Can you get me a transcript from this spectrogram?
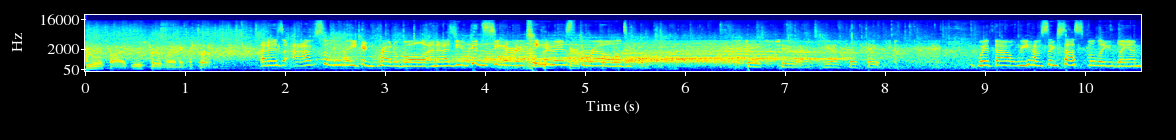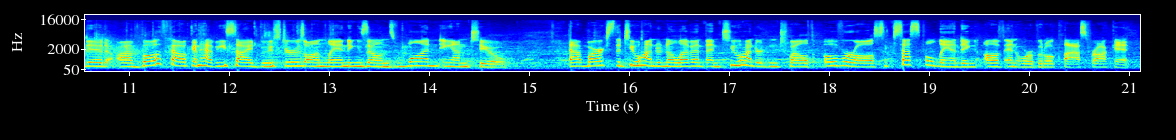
Dual side booster landing confirmed. That is absolutely incredible. And as you can see, our team is thrilled. Stage 2 FTS has saved. With that, we have successfully landed uh, both Falcon Heavy side boosters on landing zones one and two. That marks the 211th and 212th overall successful landing of an orbital class rocket.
